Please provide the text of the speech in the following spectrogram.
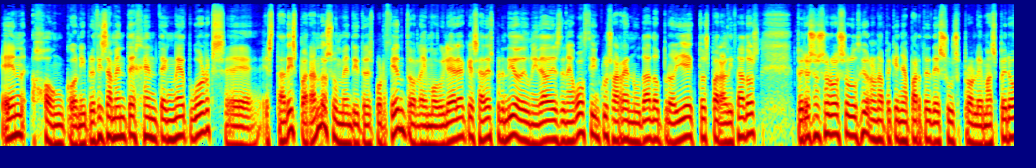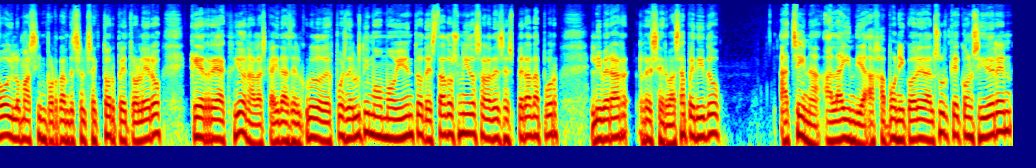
en Hong Kong. Y precisamente Gentech Networks eh, está disparándose un 23%. La inmobiliaria que se ha desprendido de unidades de negocio, incluso ha reanudado proyectos paralizados, pero eso solo soluciona una pequeña parte de sus problemas. Pero hoy lo más importante es el sector petrolero que reacciona a las caídas del crudo después del último movimiento de Estados Unidos a la desesperada por liberar reservas. Ha pedido a China, a la India, a Japón y Corea del Sur que consideren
